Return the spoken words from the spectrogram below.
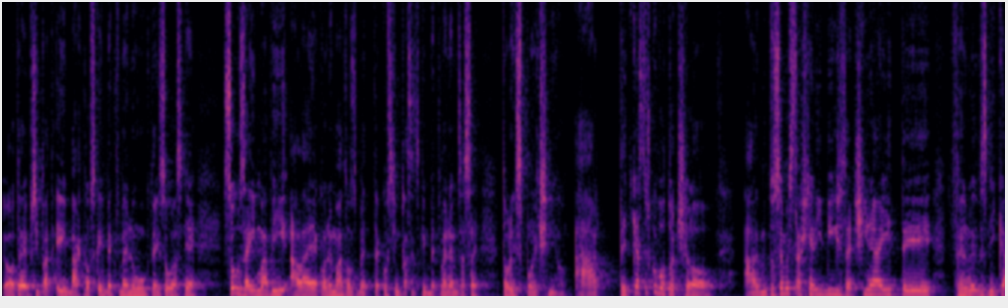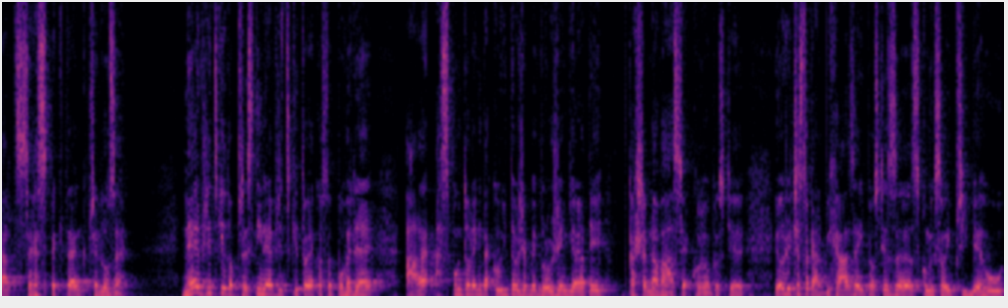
Jo, to je případ i Bartnovských Batmanů, které jsou vlastně, jsou zajímavý, ale jako nemá to s, Bat, jako s tím klasickým Batmanem zase tolik společného. A teďka se trošku otočilo a to se mi strašně líbí, že začínají ty filmy vznikat s respektem k předloze. Ne vždycky je to přesný, ne vždycky to jako se povede, ale aspoň to není takový to, že by vložení dělali na ty kašem na vás, jako jo, prostě, jo, že častokrát vycházejí prostě z, z komiksových příběhů,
